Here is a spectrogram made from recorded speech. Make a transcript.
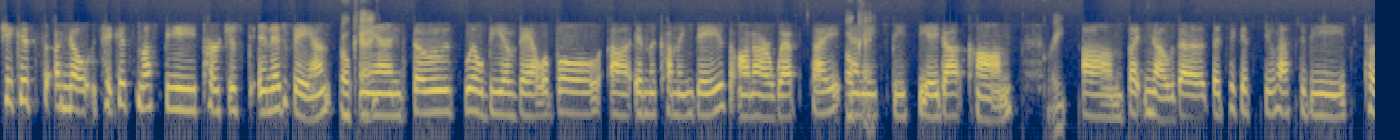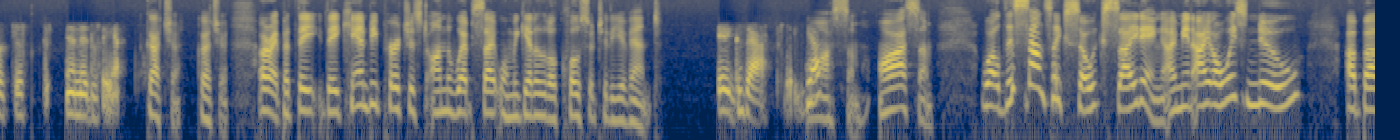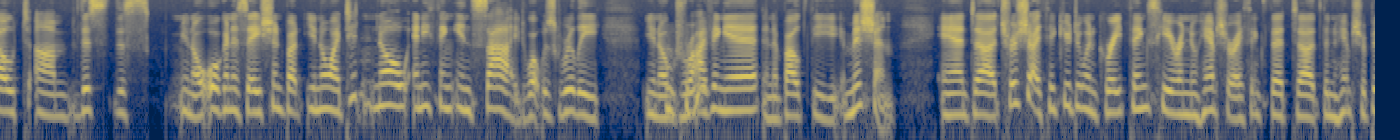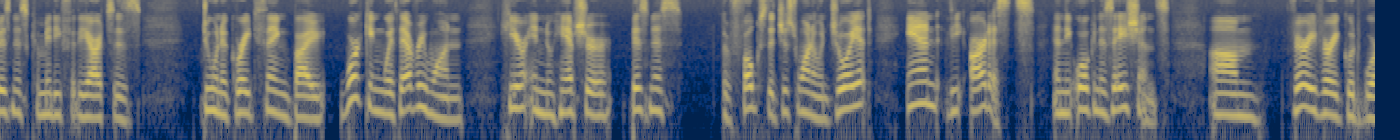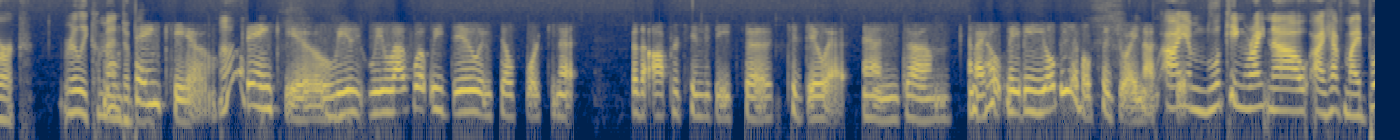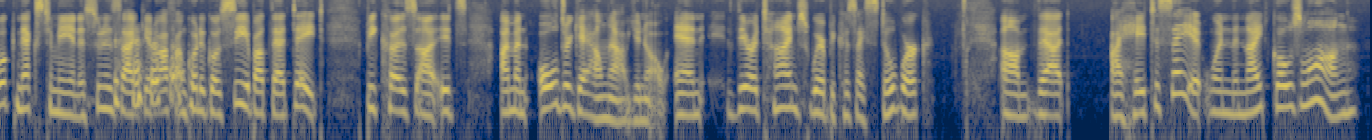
Tickets, uh, no, tickets must be purchased in advance. Okay. And those will be available uh, in the coming days on our website, Okay. nhbca.com. Great. Um, but no, the, the tickets do have to be purchased in advance. Gotcha. Gotcha. All right, but they they can be purchased on the website when we get a little closer to the event. Exactly. Yep. Awesome. Awesome. Well, this sounds like so exciting. I mean, I always knew about um, this this you know organization, but you know, I didn't know anything inside. What was really you know driving it and about the mission. And uh, Tricia, I think you're doing great things here in New Hampshire. I think that uh, the New Hampshire Business Committee for the Arts is doing a great thing by working with everyone here in New Hampshire business, the folks that just want to enjoy it, and the artists and the organizations. Um, very, very good work. Really Well, commendable. thank you. Oh. Thank you. We, we love what we do and feel fortunate for the opportunity to, to do it. And, um, and I hope maybe you'll be able to join us. I am looking right now. I have my book next to me, and as soon as I get off, I'm going to go see about that date because uh, it's. I'm an older gal now, you know, and there are times where because I still work, um, that I hate to say it, when the night goes long,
